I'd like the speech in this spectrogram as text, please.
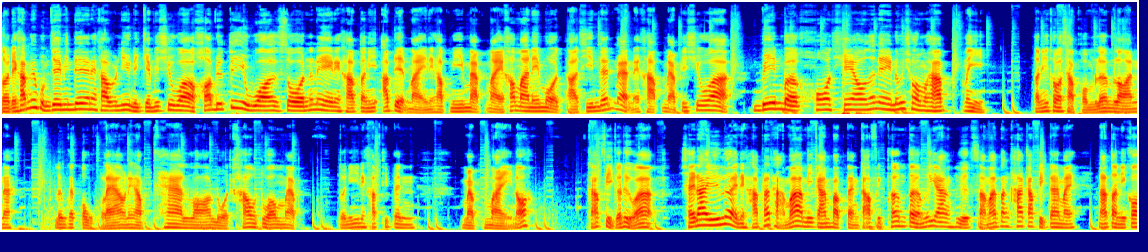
สวัสดีครับนี่ผมเจมินเด้นะครับวันนี้อยู่ในเกมที่ชื่อว่า Call of Duty Warzone นั่นเองนะครับตอนนี้อัปเดตใหม่นะครับมีแมปใหม่เข้ามาในโหมดทีมเดสแมทนะครับแมปที่ชื่อว่า Beanberg Hotel นั่นเองท่านผู้ชมครับนี่ตอนนี้โทรศัพท์ผมเริ่มร้อนนะ เริ่มกระตุกแล้วนะครับ แค่รอโหลดเข้าตัวแมปตัวนี้นะครับที่เป็นแมปใหม่เนาะกราฟิกก็ถือว่าใช้ได้เรื่อยๆนะครับถ้าถามว่ามีการปรับแต่งกราฟิกเพิ่มเติมหรือยังหรือสามารถตั้งค่ากราฟิกได้ไหมณตอนนี้ก็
